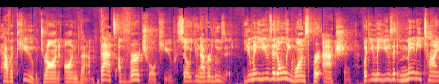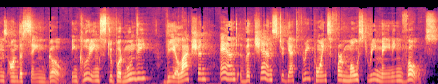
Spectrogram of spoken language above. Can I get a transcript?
have a cube drawn on them. That's a virtual cube, so you never lose it. You may use it only once per action, but you may use it many times on the same go, including Stupor Mundi, the election, and the chance to get 3 points for most remaining votes.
